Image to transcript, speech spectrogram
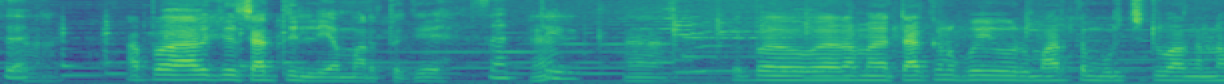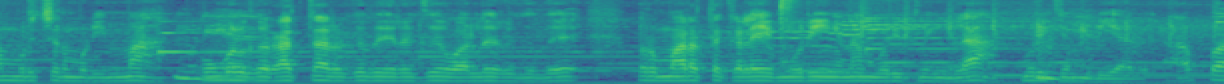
சார் அப்போ அதுக்கு சத்து இல்லையா மரத்துக்கு? சத்து இப்போ நம்ம டக்குன்னு போய் ஒரு மரத்தை முடிச்சிட்டு வாங்கன்னா முடிச்சிட முடியுமா? உங்களுக்கு ரத்தம் இருக்குது இருக்குது வலு இருக்குது. ஒரு மரத்தை கிளையை முறிங்கன்னா முறிப்பீங்களா? முறிக்க முடியாது. அப்போ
